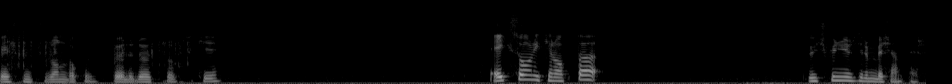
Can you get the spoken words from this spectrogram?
5319 bölü 432. Eksi 12 nokta 3125 amper.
